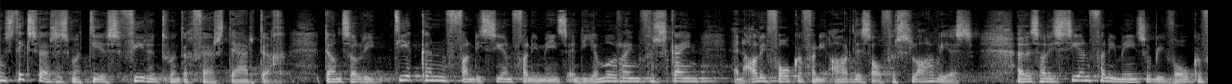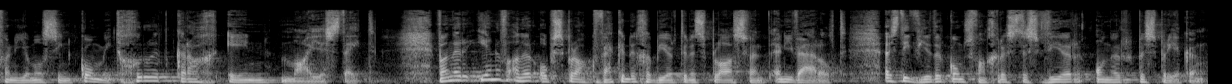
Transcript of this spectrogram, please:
Ons teksvers is Matteus 24 vers 30. Dan sal die teken van die seun van die mens in die hemelruim verskyn en al die volke van die aarde sal verslae wees. Hulle sal die seun van die mens op die wolke van die hemel sien kom met groot krag en majesteit. Wanneer een of ander opspraakwekkende gebeurtenis plaasvind in die wêreld, is die wederkoms van Christus weer onder bespreking.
